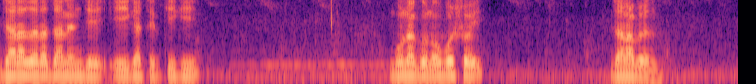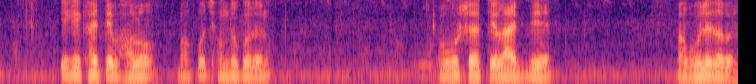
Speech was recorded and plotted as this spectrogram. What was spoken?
যারা যারা জানেন যে এই গাছের কি কি গুণাগুণ অবশ্যই জানাবেন। কে কে খাইতে ভালো বা পছন্দ করেন, অবশ্যই একটি লাইক দিয়ে বা ভুলে যাবেন।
